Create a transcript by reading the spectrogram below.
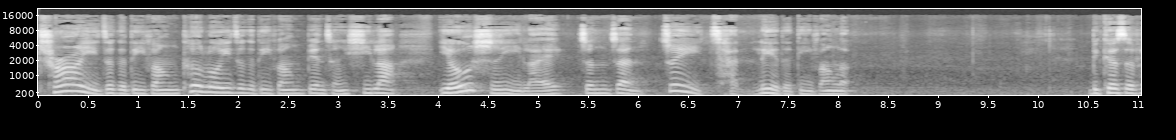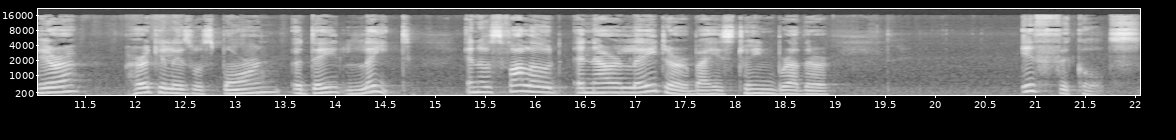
Troy 这个地方，特洛伊这个地方变成希腊有史以来征战最惨烈的地方了。Because of Hera, Hercules was born a day late, and was followed an hour later by his twin brother Iphicles.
